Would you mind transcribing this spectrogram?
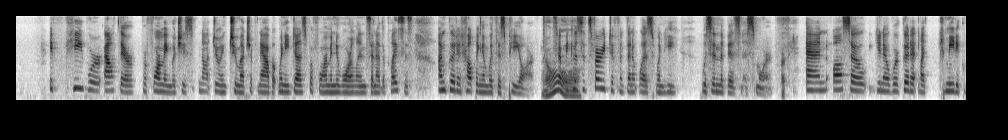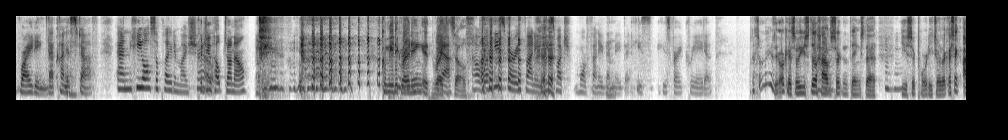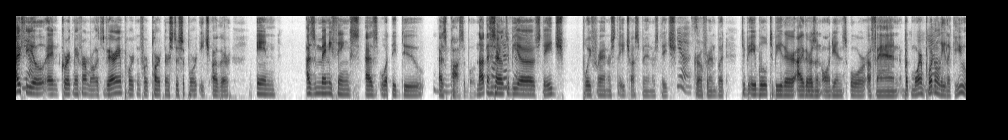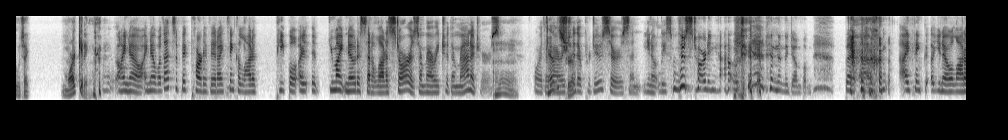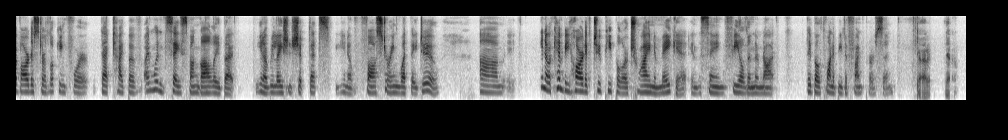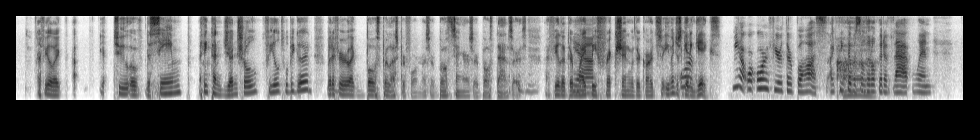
if he were out there performing, which he's not doing too much of now, but when he does perform in New Orleans and other places, I'm good at helping him with his PR. Oh. because it's very different than it was when he was in the business more. And also, you know, we're good at like comedic writing, that kind of stuff. And he also played in my show. Could you help Janelle? comedic writing it writes Yeah. itself Oh well, he's very funny. He's much more funny than me, but he's he's very creative. That's amazing. Okay, so you still have Mm-hmm. certain things that you support each other. Like I think I feel, and correct me if I'm wrong, it's very important for partners to support each other in as many things as what they do as Mm-hmm. possible. Oh, Not necessarily to be a stage boyfriend or stage husband or stage Yes. girlfriend, but to be able to be there either as an audience or a fan. But more importantly, like you, it's like marketing. I know, I know. Well, that's a big part of it. I think a lot of people, I, it, you might notice that a lot of stars are married to their managers. Or they're Yeah, married to their producers, and you know, at least when they're starting out, and then they dump them. But um, I think uh, you know a lot of artists are looking for that type of I wouldn't say Svengali, but you know, relationship that's you know fostering what they do you know, it can be hard if two people are trying to make it in the same field and they're not, they both want to be the front person. Got it. Yeah. I feel like uh, yeah, two of the same, I think tangential fields will be good. But if you're like both burlesque performers or both singers or both dancers, mm-hmm. I feel that there Yeah. might be friction with regards to even just getting gigs. Yeah, or, or if you're their boss. I think there was a little ah. bit of that when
